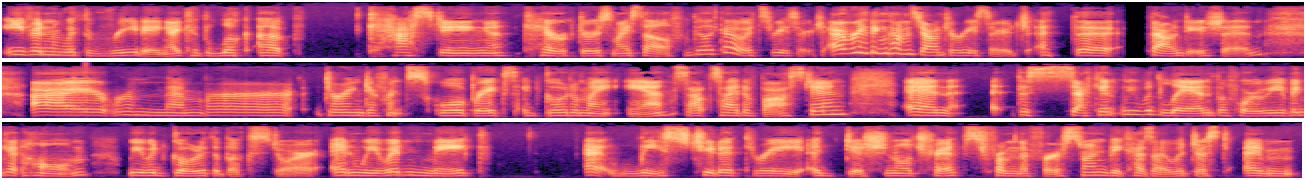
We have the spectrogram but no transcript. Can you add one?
even with reading, I could look up casting characters myself and be like, oh, it's research. Everything comes down to research at the foundation. I remember during different school breaks, I'd go to my aunt's outside of Boston. And the second we would land before we even get home, we would go to the bookstore and we would make at least two to three additional trips from the first one because I would just, I'm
